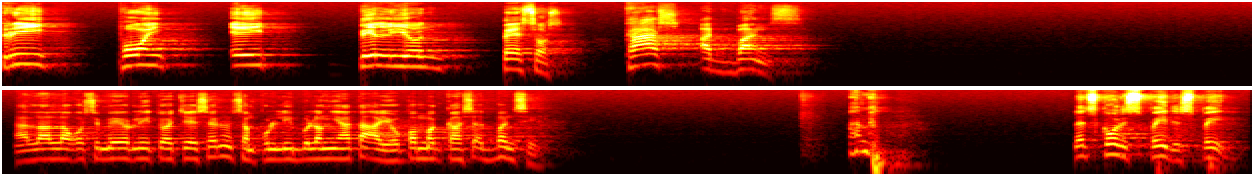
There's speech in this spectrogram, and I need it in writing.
3.8 billion pesos. Cash advance. Naalala ko si Mayor Lito Atiesa noon, 10,000 lang yata, ayaw pa mag-cash advance eh. Mean, let's call a spade a spade.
